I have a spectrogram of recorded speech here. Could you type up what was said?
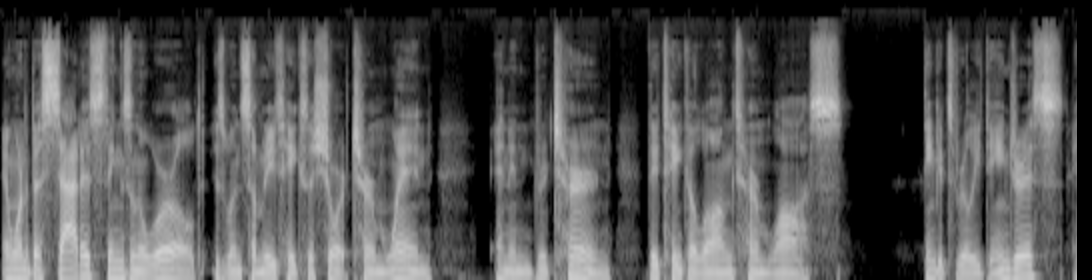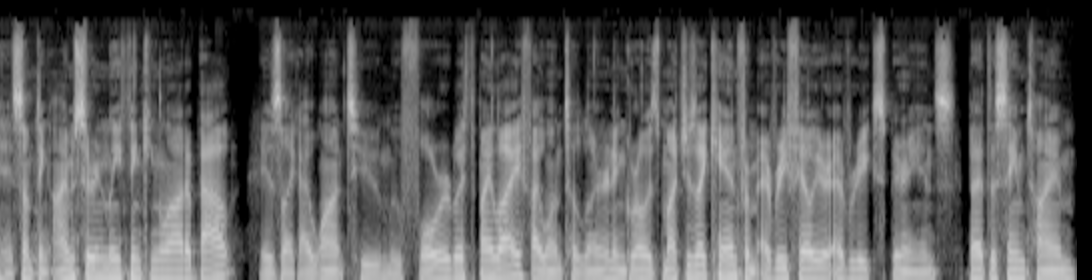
And one of the saddest things in the world is when somebody takes a short term win and in return, they take a long term loss I think it's really dangerous and it's something I'm certainly thinking a lot about is like I want to move forward with my life. I want to learn and grow as much as I can from every failure, every experience. But at the same time,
